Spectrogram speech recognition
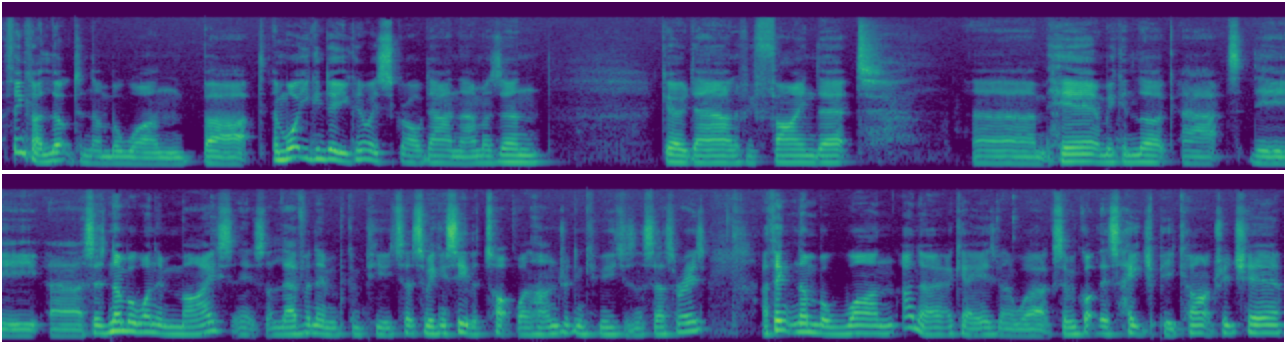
I think I looked at number one, but, and what you can do, you can always scroll down Amazon, go down if we find it um, here and we can look at the uh, so it's number one in mice and it's 11 in computer. So we can see the top 100 in computers and accessories. I think number one oh no okay it's going to work. So we've got this hp cartridge here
